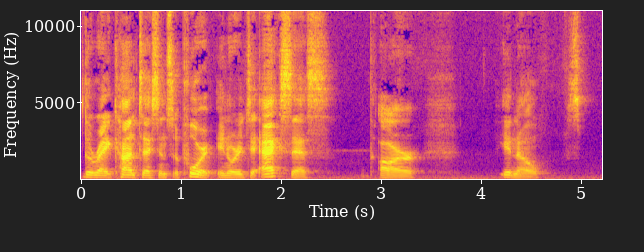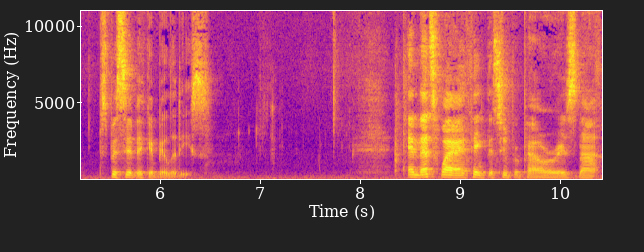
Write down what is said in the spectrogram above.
the right context and support in order to access our, you know, specific abilities. And that's why I think the superpower is not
